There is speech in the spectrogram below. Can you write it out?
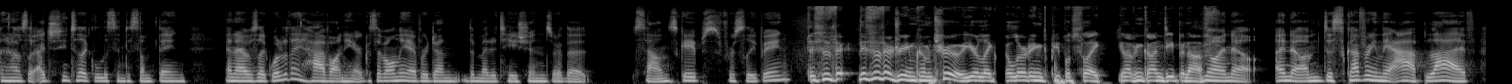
and I was like, I just need to like listen to something. And I was like, what do they have on here? Because I've only ever done the meditations or the soundscapes for sleeping. This is their, this is their dream come true. You're like alerting people to like you haven't gone deep enough. No, I know. I know. I'm discovering the app live.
